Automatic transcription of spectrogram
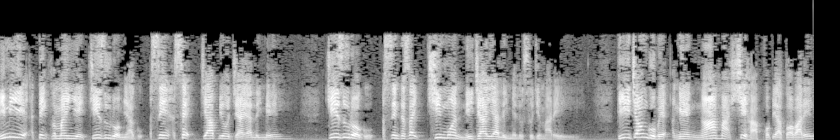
မိမိရဲ့အတိတ်သမိုင်းရဲ့ကျေးဇူးတော်များကိုအစဉ်အဆက်ကြားပြောကြရလိမ့်မယ်။ကျေးဇူးတော်ကိုအစဉ်တစိုက်ချီးမွမ်းနေကြရလိမ့်မယ်လို့ဆိုကြပါ रे ။ဒီအကြောင်းကိုပဲအငယ်9မှ10ဟာဖော်ပြသွားပါတယ်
